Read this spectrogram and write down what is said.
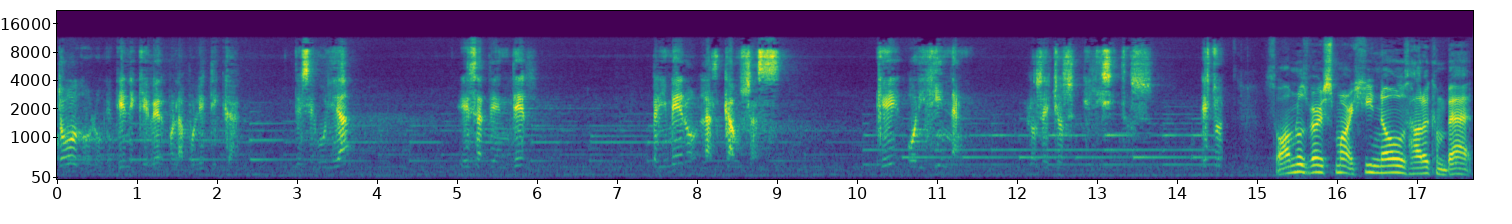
todo lo que tiene que ver con la política de seguridad es atender primero las causas que originan los hechos ilícitos. Esto So very smart. He knows how to combat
